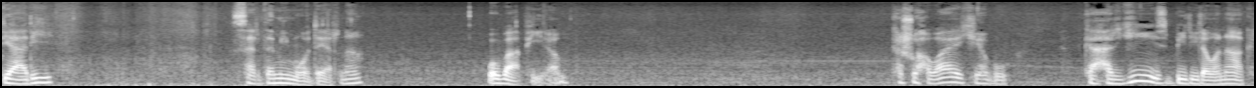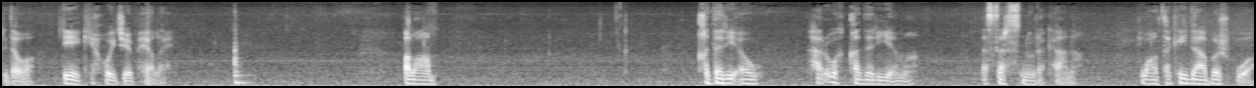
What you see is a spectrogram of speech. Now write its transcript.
دیاری سەردەمی مۆدێرنە بۆ باپیرەم، کەشوهەوایەکی هەبوو کە هەرگیز بیری لەوە ناکردەوە دێیەکی خۆی جێبهێڵێ، بەڵام قەدەری ئەو هەر وەک قەدەری ئێمە لەسەر سنوورەکانە وڵاتەکەی دابەش بووە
